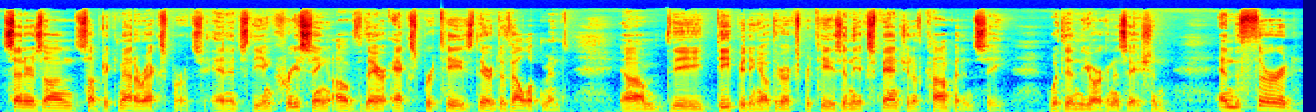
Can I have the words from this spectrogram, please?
centers on subject matter experts, and it's the increasing of their expertise, their development, um, the deepening of their expertise, and the expansion of competency within the organization. And the third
